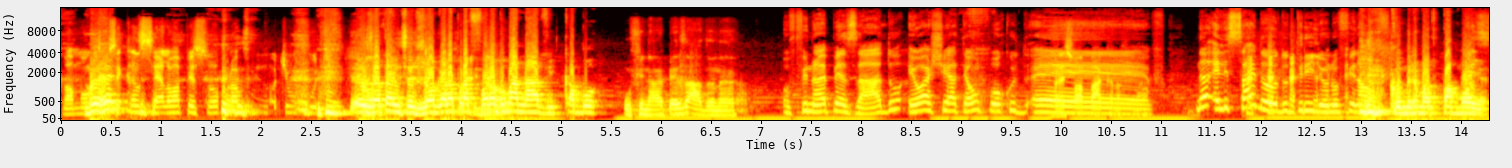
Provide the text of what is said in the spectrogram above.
No Among Us você cancela uma pessoa por algum motivo fútil. Exatamente, você joga ela pra No fora final- de uma nave, acabou. O final é pesado, né? O final é pesado, eu achei até um pouco. É... Parece uma vaca no final. Não, ele sai do, do trilho no final. Comer uma pamonha.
